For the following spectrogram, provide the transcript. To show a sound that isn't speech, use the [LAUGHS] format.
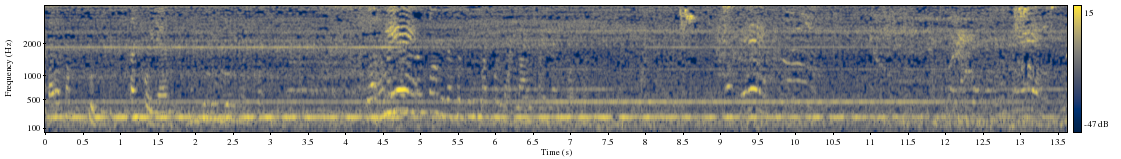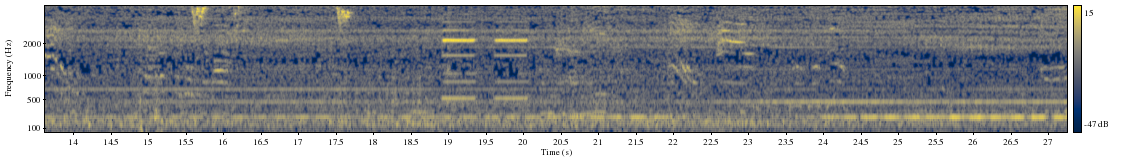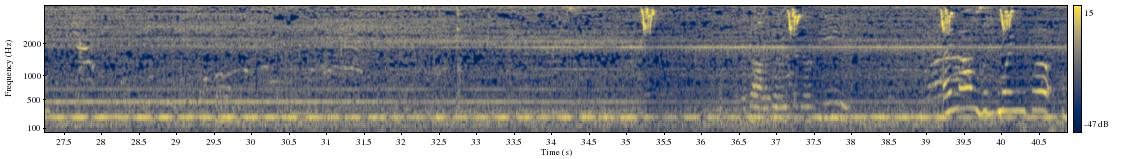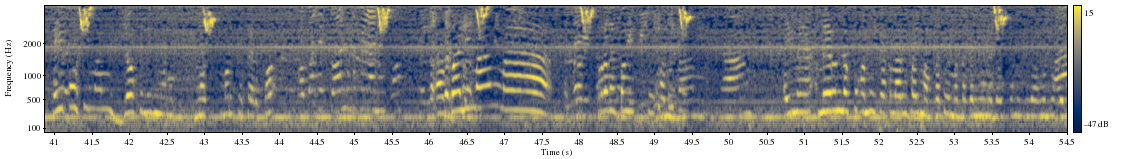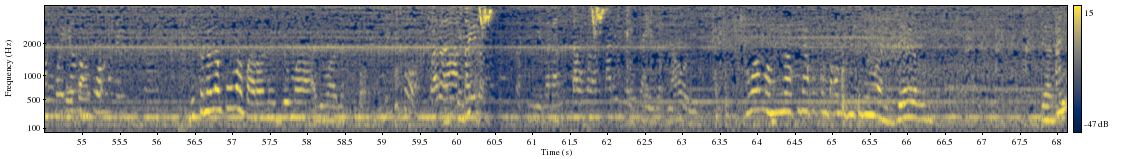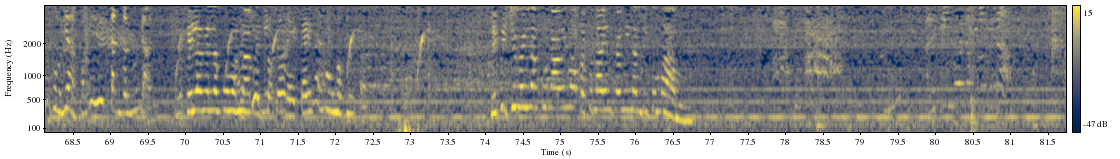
Para sa Saan po yan? Okay. Kayo po si ma'am Jocelyn Mon Mon Monteser po? O bakit po? Ano ba kailangan ko? Ah, bali ma'am, uh, from bank po kami ma'am. Nang? Ay may, meron lang po kami i-clarify ma'am kasi matagal nyo na daw po hindi ako lugan Ah, yung utang po. dito. Na lang po ma'am para medyo maaliwalas po. Dito po. Para tayo lang mag-uusap. Hindi maraming tao na narinig na hirap na ho eh. Huwa ma'am, na pinapapunta kami dito ni manager. Ano po yan? Pakitanggal mo yan. Kailangan lang po ma'am namin sa... na lang mag-usap. Pipicturean lang po namin ma'am, katunayan kami nandito ma'am. Na.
